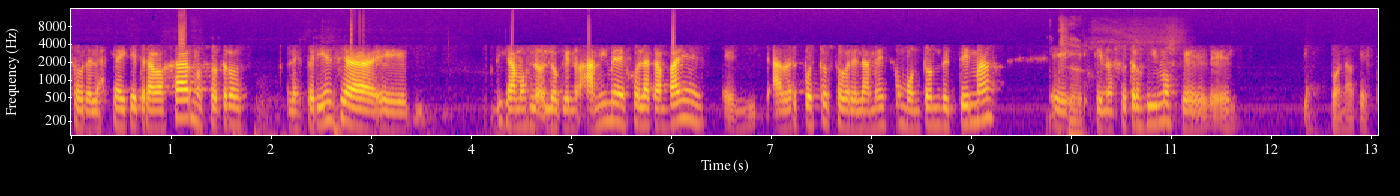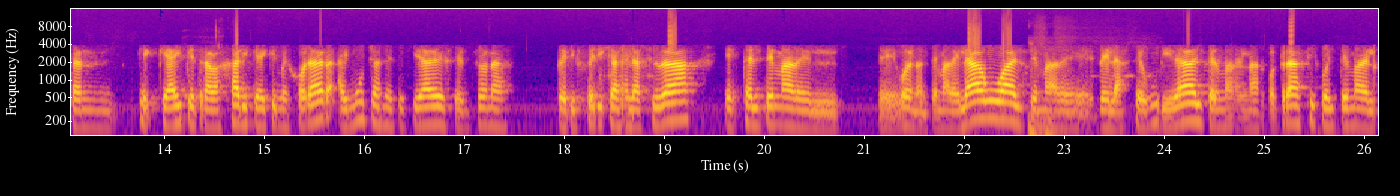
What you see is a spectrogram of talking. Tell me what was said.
sobre las que hay que trabajar. Nosotros, la experiencia eh, digamos, lo, que a mí me dejó la campaña es el haber puesto sobre la mesa un montón de temas eh, que nosotros vimos que, eh, bueno, que están, que, hay que trabajar y que hay que mejorar. Hay muchas necesidades en zonas periféricas de la ciudad. Está el tema del, bueno, el tema del agua, el tema de, la seguridad, el tema del narcotráfico, el tema del,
